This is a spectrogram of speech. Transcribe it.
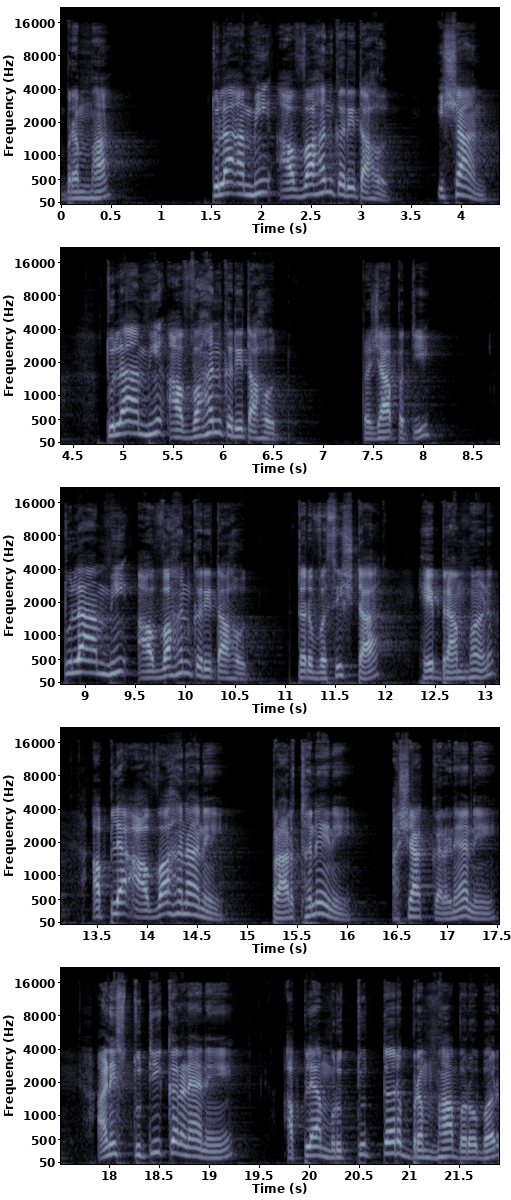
ब्रह्मा तुला आम्ही आवाहन करीत आहोत. ईशान तुला आम्ही आवाहन करीत आहोत. प्रजापती तुला आम्ही आवाहन करीत आहोत. तर वसिष्ठा हे ब्राह्मण आपल्या आवाहनाने प्रार्थनेने अशा करण्याने आणि स्तुती करण्याने आपल्या मृत्युत्तर ब्रह्माबरोबर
